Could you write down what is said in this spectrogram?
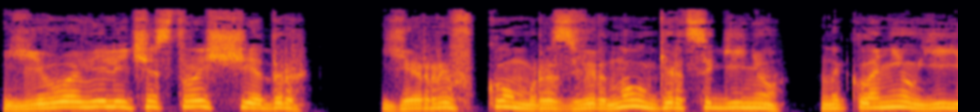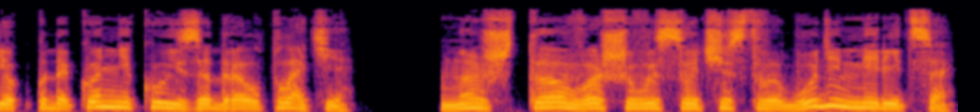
Его величество щедр. Я рывком развернул герцогиню, наклонил ее к подоконнику и задрал платье. Ну что, ваше высочество, будем мириться?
